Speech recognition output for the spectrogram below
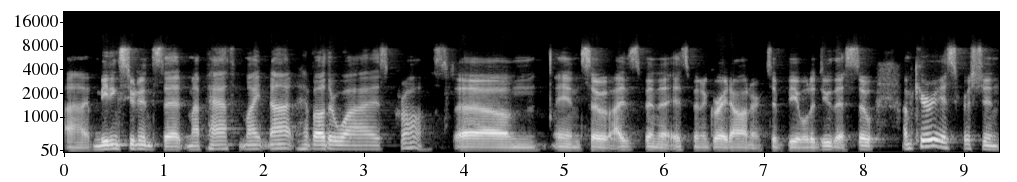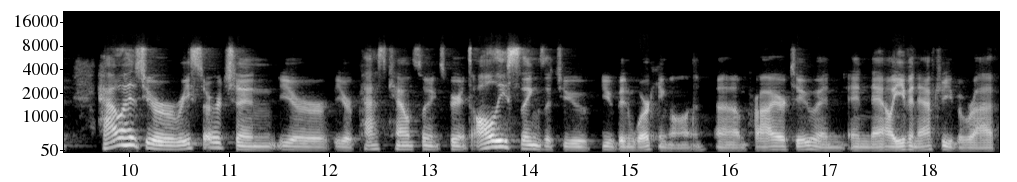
uh, meeting students that my path might not have otherwise crossed. Um, and so it's been, a, it's been a great honor to be able to do this. So I'm curious, Christian, how has your research and your, your past counseling experience, all these things that you, you've been working on um, prior to and, and now even after you've arrived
